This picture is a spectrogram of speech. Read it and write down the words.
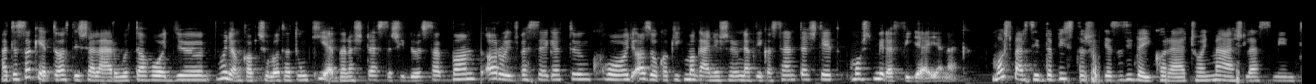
hát a szakértő azt is elárulta, hogy hogyan kapcsolódhatunk ki ebben a stresszes időszakban. Arról is beszélgettünk, hogy azok, akik magányosan ünneplik a szentestét, most mire figyeljenek. Most már szinte biztos, hogy ez az idei karácsony más lesz, mint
